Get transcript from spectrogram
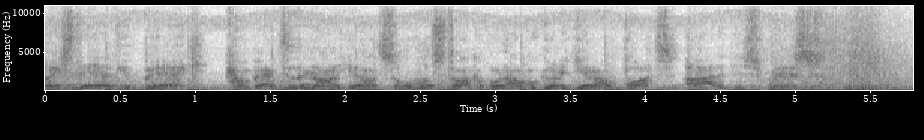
Nice to have you back. Come back to the Naughty Ottsel and let's talk about how we're gonna get our butts out of this mess.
